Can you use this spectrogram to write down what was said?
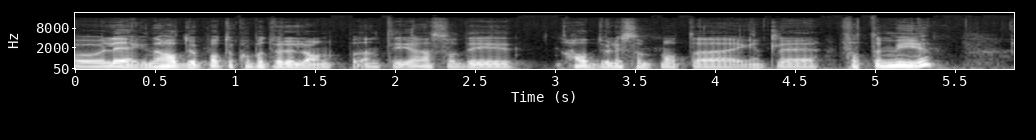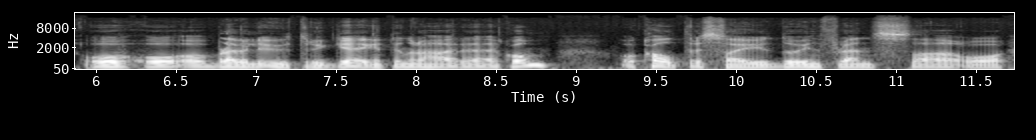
Og legene hadde jo på en måte kommet veldig langt på den tida, så de hadde jo liksom på en måte egentlig fått til mye. Og, og, og blei veldig utrygge egentlig når det her eh, kom. Og kalte det pseudo-influensa og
